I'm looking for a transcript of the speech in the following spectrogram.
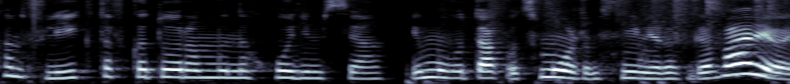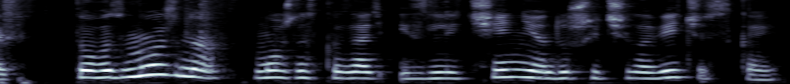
конфликта, в котором мы находимся, и мы вот так вот сможем с ними разговаривать, то, возможно, можно сказать, излечение души человеческой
